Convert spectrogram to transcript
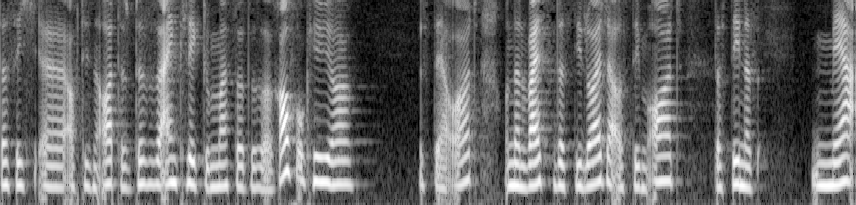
dass ich äh, auf diesen Ort, das ist einklickt und machst dort das auch rauf, okay, ja, ist der Ort. Und dann weißt du, dass die Leute aus dem Ort, dass denen das mehr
